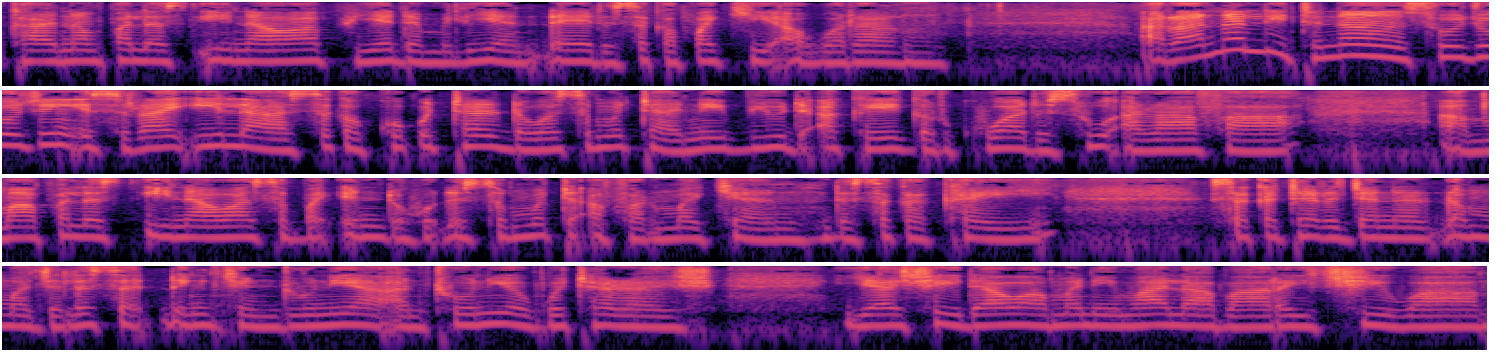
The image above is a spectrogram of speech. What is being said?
tsakanin falasɗinawa fiye da miliyan ɗaya da suka fake a wurin. A ranar Litinin sojojin Isra'ila suka kuɓutar da wasu mutane biyu da aka yi garkuwa da su a Rafa, amma Falasɗinawa 74 sun mutu a farmakin da suka kai. Sakatare janar ɗan Majalisar Ɗinkin Duniya Antonio Guterres ya shaidawa manema labarai cewa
